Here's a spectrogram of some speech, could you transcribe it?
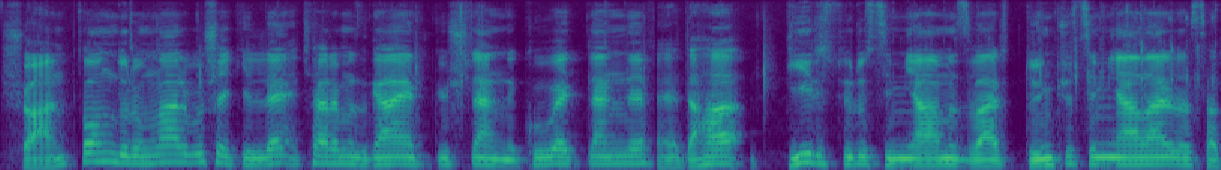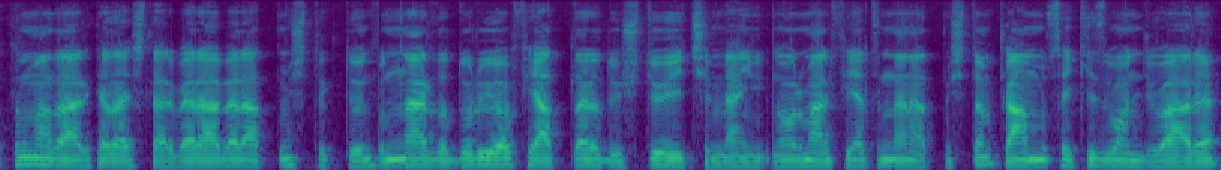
şu an. Son durumlar bu şekilde. Çarımız gayet güçlendi, kuvvetlendi. Ee, daha bir sürü simyamız var. Dünkü simyalar da satılmadı arkadaşlar. Beraber atmıştık dün. Bunlar da duruyor. Fiyatları düştüğü için ben normal fiyatından atmıştım. Şu an bu 8 won civarı.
